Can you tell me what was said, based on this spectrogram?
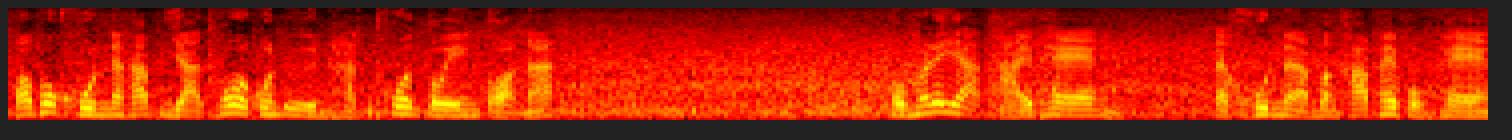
เพราะพวกคุณนะครับ อย่าโทษคนอื่น หัดโทษตัวเองก่อนนะ ผมไม่ได้อยากขายแพง แต่คุณน่ะบังคับให้ผมแพง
